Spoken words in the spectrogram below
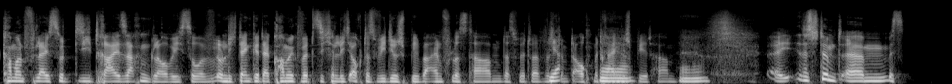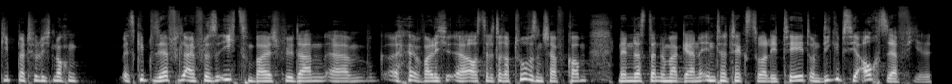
kann man vielleicht so die drei Sachen, glaube ich, so. Und ich denke, der Comic wird sicherlich auch das Videospiel beeinflusst haben. Das wird da bestimmt auch mit Ja, ja. reingespielt haben. Ja, ja. Äh, Das stimmt. Ähm, es gibt natürlich noch ein es gibt sehr viele Einflüsse. Ich zum Beispiel dann, ähm, weil ich äh, aus der Literaturwissenschaft komme, nenne das dann immer gerne Intertextualität und die gibt's hier auch sehr viel.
